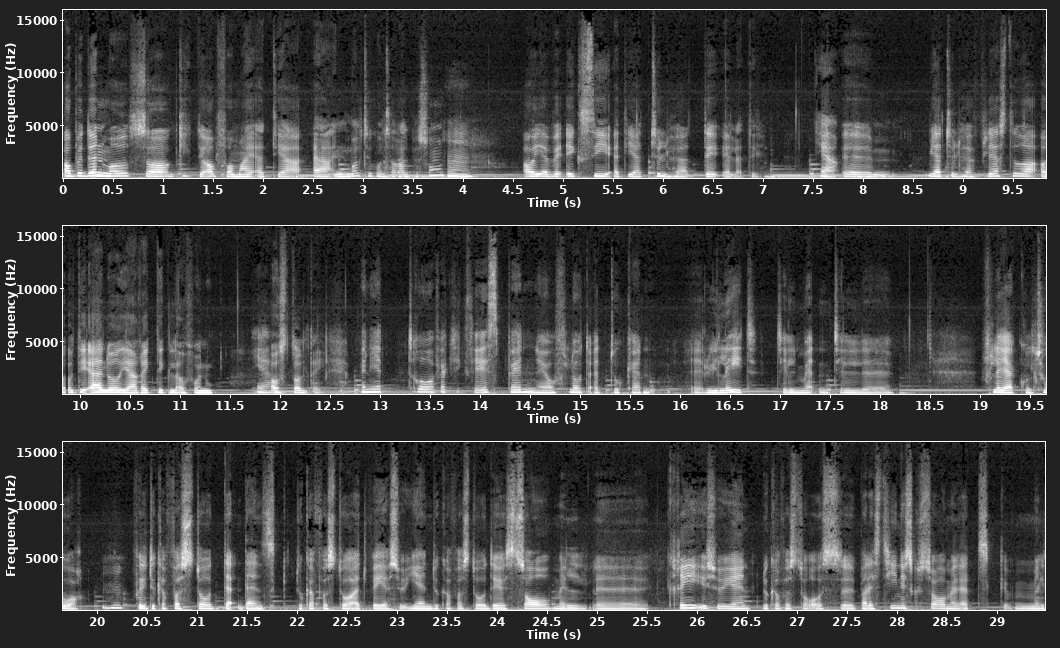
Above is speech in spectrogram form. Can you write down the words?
og på den måde, så gik det op for mig, at jeg er en multikulturel person, Mm. og jeg vil ikke sige, at jeg tilhører det eller det. Ja. Øhm, jeg tilhører flere steder, og det er noget, jeg er rigtig glad for nu. ja. Og stolt af. Men jeg tror faktisk, det er spændende og flot, at du kan uh, relate til, mænd- til uh, flere kulturer. Mhm. Fordi du kan forstå da- dansk, du kan forstå at være syrien, du kan forstå det sår med uh, krig i Syrien, du kan forstå også uh, palæstinsk sår med, at, med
